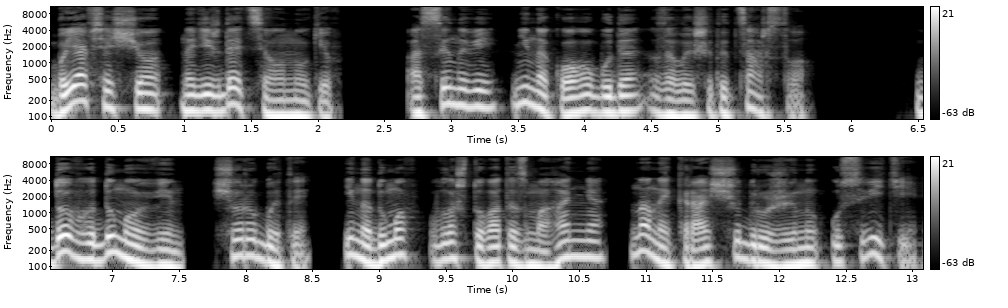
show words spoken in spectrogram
Боявся, що не діждеться онуків, а синові ні на кого буде залишити царство. Довго думав він, що робити, і надумав влаштувати змагання на найкращу дружину у світі.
